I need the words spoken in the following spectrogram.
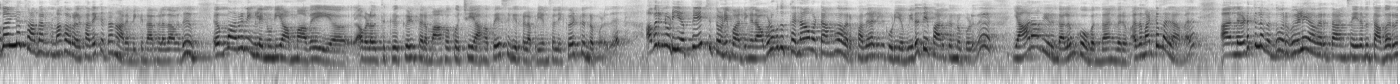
முதல்ல சாதாரணமாக அவர்கள் கதைக்கத்தான் ஆரம்பிக்கின்றார்கள். அதாவது எவ்வாறு நீங்கள் என்னுடைய அம்மாவை அஹ், அவ்வளவுத்துக்கு கீழ்த்தரமாக கொச்சையாக பேசுவீர்கள் அப்படின்னு சொல்லி கேட்கின்ற பொழுது அவரினுடைய பேச்சு தோணி பார்த்தீங்கன்னா அவ்வளவு தெனாவட்டாக அவர் பதிலளிக்கக்கூடிய விதத்தை பார்க்கின்ற பொழுது யாராக இருந்தாலும் கோபம்தான் வரும். அது மட்டுமல்லாமல் அந்த இடத்துல வந்து ஒரு வேளை அவர் தான் செய்தது தவறு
